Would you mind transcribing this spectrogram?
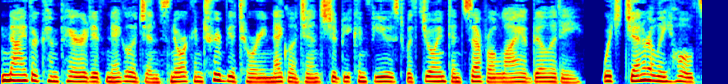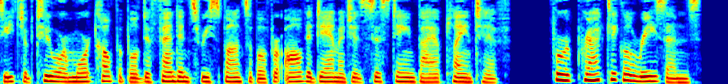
Neither comparative negligence nor contributory negligence should be confused with joint and several liability, which generally holds each of two or more culpable defendants responsible for all the damages sustained by a plaintiff. For practical reasons,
